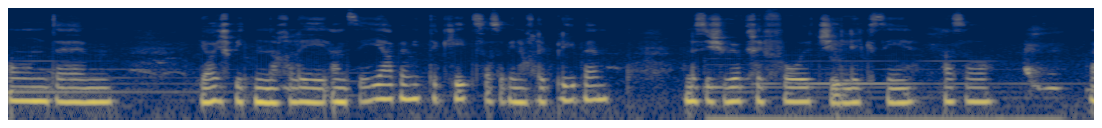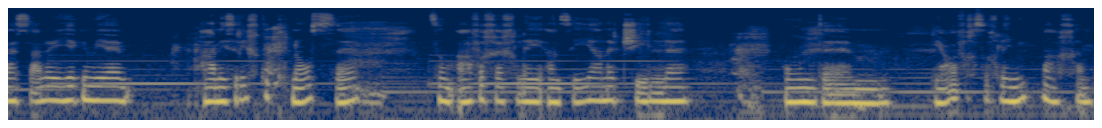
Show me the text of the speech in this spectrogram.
und ähm, ja, ich bin dann noch ein bisschen an See mit den Kids, also bin noch ein bisschen geblieben. Und es war wirklich voll chillig. Gewesen. Also, ich weiss auch nicht, irgendwie habe ich es richtig genossen, um einfach ein bisschen an See zu chillen und ähm, ja, einfach so ein bisschen mitmachen.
